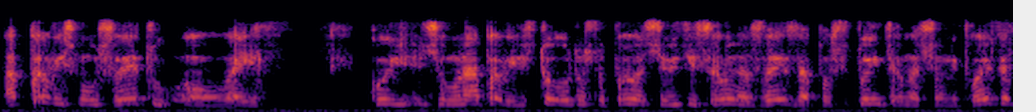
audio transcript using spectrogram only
a prvi smo u svetu, ovaj, koji ćemo napraviti to, odnosno prva će biti Crvena zvezda, pošto to je internacionalni projekat,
